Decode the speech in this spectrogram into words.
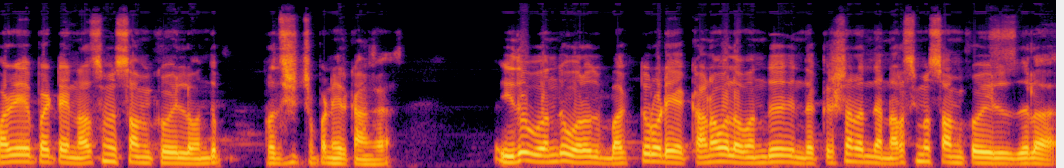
பழையப்பேட்டை நரசிம்மசாமி கோயிலில் வந்து பிரதிஷ்டை பண்ணியிருக்காங்க. இது வந்து ஒரு பக்தருடைய கனவுல வந்து இந்த கிருஷ்ணர் இந்த நரசிம்மசாமி கோயில் இதில்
